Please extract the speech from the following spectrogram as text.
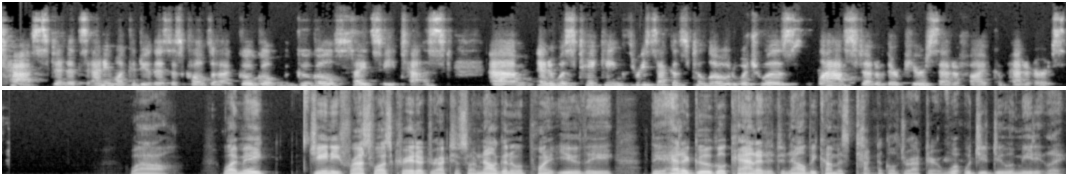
test, and it's anyone can do this. It's called a Google Google Speed Test, um, and it was taking three seconds to load, which was last out of their peer set of five competitors. Wow. Well, I made Jeannie Francois creative director, so I'm now going to appoint you the the head of Google Canada to now become his technical director. What would you do immediately?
